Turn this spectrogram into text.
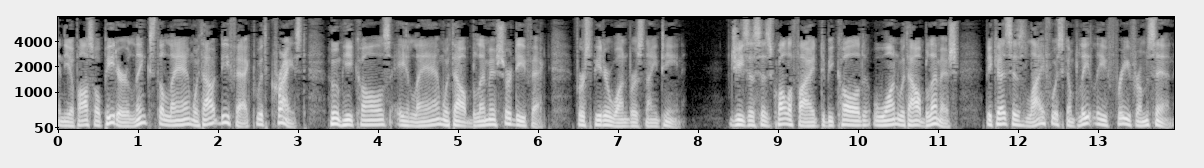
and the apostle Peter links the Lamb without defect with Christ, whom he calls a Lamb without blemish or defect, 1 Peter 1 verse 19. Jesus is qualified to be called one without blemish because his life was completely free from sin.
